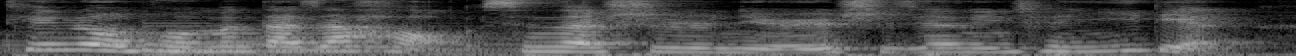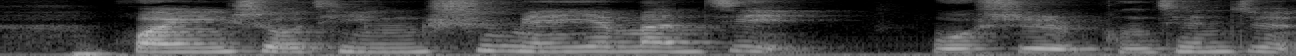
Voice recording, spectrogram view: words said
听众朋友们，大家好，现在是纽约时间凌晨一点，欢迎收听《失眠夜漫记》，我是彭千俊。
